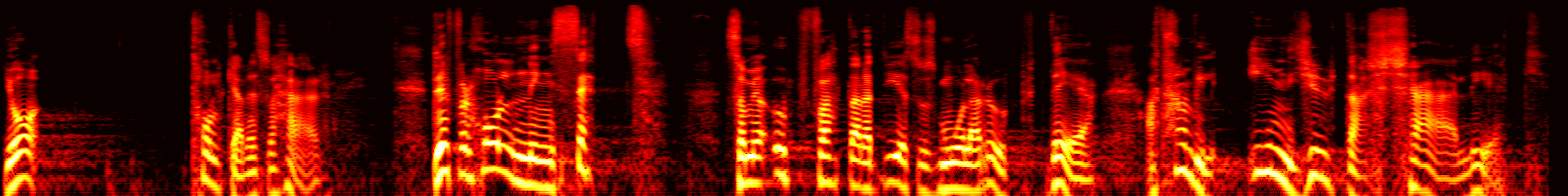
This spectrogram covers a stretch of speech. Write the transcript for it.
Jag tolkar det så här. Det förhållningssätt som jag uppfattar att Jesus målar upp det är att han vill ingjuta kärlek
